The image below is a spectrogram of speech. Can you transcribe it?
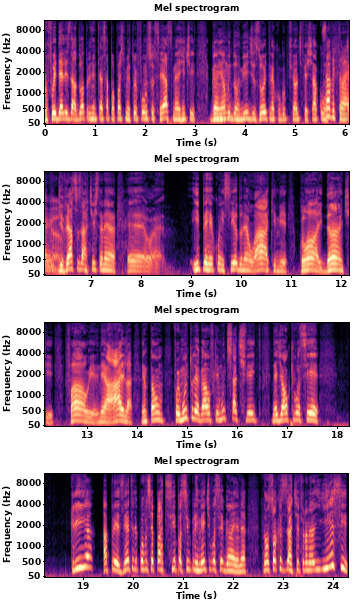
eu fui idealizador, apresentei essa proposta metrô e foi um sucesso, né? A gente ganhamos em 2018, né, com o Grupo Fiel de Fechar, com. Legal. diversos artistas, né? é, é, hiper reconhecido, né? O Acme, Chloe, Dante, Fauer, né? A Ayla. Então, foi muito legal, eu fiquei muito satisfeito, né? De algo que você cria, apresenta e depois você participa, simplesmente você ganha, né? Então, só com esses artistas fenomenais. E esse,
